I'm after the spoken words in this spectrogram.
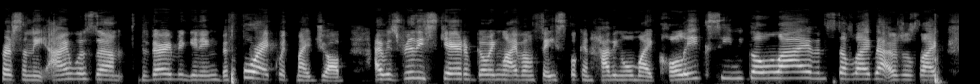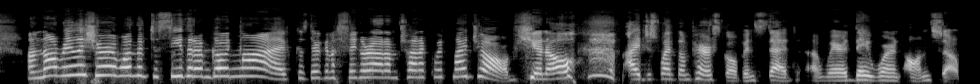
personally i was um, the very beginning before i quit my job i was really scared of going live on facebook and having all my colleagues see me go live and stuff like that. I was just like i'm not really sure i want them to see that i'm going live because they're going to figure out i'm trying to quit my job you know? I just went on periscope instead uh, where they weren't on so.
